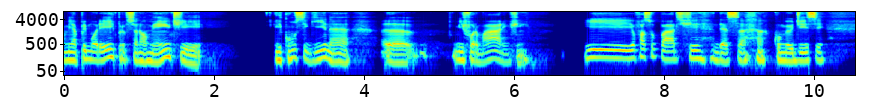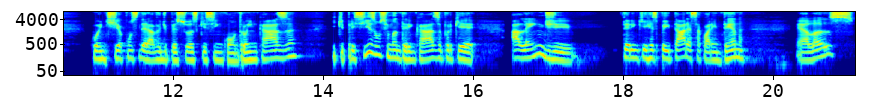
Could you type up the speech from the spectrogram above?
me aprimorei profissionalmente e, e consegui, né, uh, me formar, enfim. E eu faço parte dessa, como eu disse, quantia considerável de pessoas que se encontram em casa e que precisam se manter em casa porque, além de terem que respeitar essa quarentena, elas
